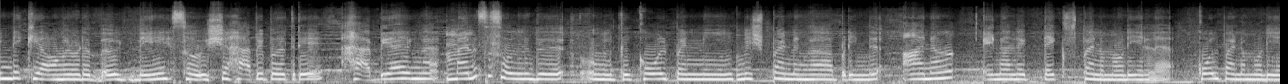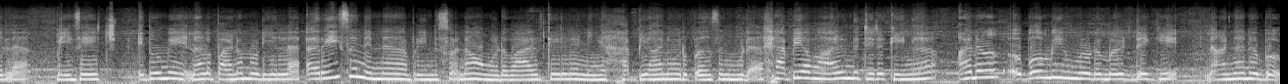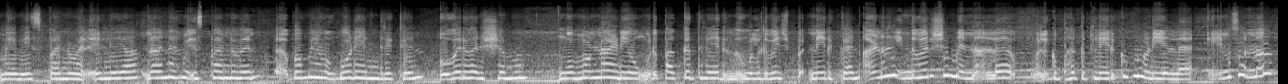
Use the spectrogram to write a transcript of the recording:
இன்றைக்கு அவங்களோட birthday so wish happy birthday ஹாப்பியாக இருங்க. மனசு சொல்லுது உங்களுக்கு கால் பண்ணி விஷ் பண்ணுங்க அப்படின்னு ஆனால் என்னால் டெக்ஸ்ட் பண்ண முடியல கால் பண்ண முடியல. மெசேஜ் எதுவுமே என்னால் பண்ண முடியல. ரீசன் என்ன அப்படின்னு சொன்னால் அவங்களோட வாழ்க்கையில் நீங்கள் ஹாப்பியான ஒரு பர்சன் கூட ஹாப்பியாக வாழ்ந்துட்டு இருக்கீங்க. ஆனால் எப்போவுமே உங்களோட பர்த்டேக்கு நான் தான் எப்பவுமே மிஸ் பண்ணுவேன் இல்லையா? நான் தான் மிஸ் பண்ணுவேன். எப்பவுமே உங்க கூட இருந்திருக்கேன். ஒவ்வொரு வருஷமும் உங்கள் முன்னாடி உங்களோட பக்கத்தில் இருந்து உங்களுக்கு விஷ் பண்ணியிருக்கேன். ஆனால் இந்த வருஷம் என்னால் உங்களுக்கு பக்கத்தில் இருக்க முடியலை. என்ன சொன்னால்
